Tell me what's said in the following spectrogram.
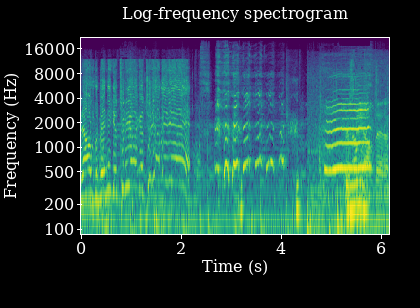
Beni aldı beni götürüyor götürüyor beni. Gözde'yi aldı herhalde.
